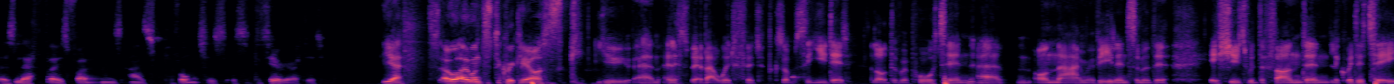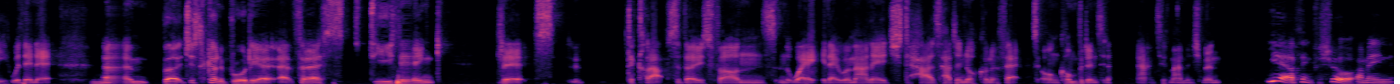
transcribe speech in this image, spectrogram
has left those funds as performance has, has deteriorated. Yes, I wanted to quickly ask you um, a little bit about Woodford because obviously you did a lot of the reporting um, on that and revealing some of the issues with the fund and liquidity within it. Mm-hmm. Um, but just kind of broadly at, at, first, do you think that the collapse of those funds and the way they were managed has had a knock-on effect on confidence in active management? Yeah, I think for sure. I mean,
